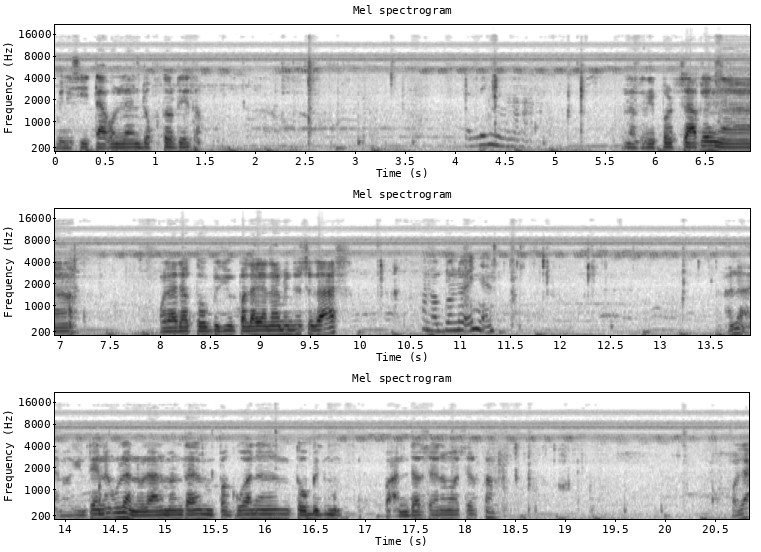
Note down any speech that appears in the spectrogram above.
Binisita ko nila ng doktor dito. Galing na. Nag-report sa akin na wala daw tubig yung palaya namin doon sa gaas. Ano bunuin yan? Wala, maghintay ng ulan. Wala naman tayong pagkuha ng tubig magpaandar sa ng water pump. Wala.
